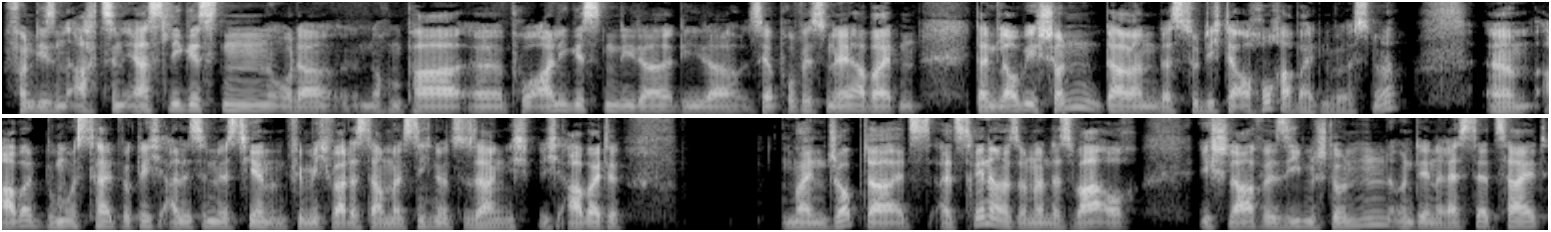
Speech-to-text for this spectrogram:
von diesen 18 Erstligisten oder noch ein paar äh, Pro-A-Ligisten, die da, die da sehr professionell arbeiten, dann glaube ich schon daran, dass du dich da auch hocharbeiten wirst. Ne? Ähm, aber du musst halt wirklich alles investieren. Und für mich war das damals nicht nur zu sagen, ich, ich arbeite meinen Job da als, als Trainer, sondern das war auch, ich schlafe sieben Stunden und den Rest der Zeit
